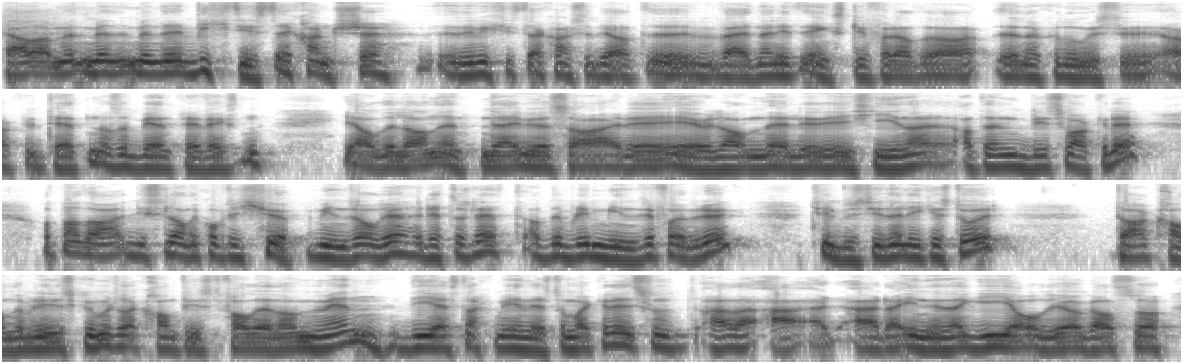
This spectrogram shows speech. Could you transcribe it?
Ja, da, men, men, men, det viktigste kanskje, det viktigste er kanskje det at eh, verden er litt engstelig for at den økonomiske aktiviteten, altså BNP-veksten, i alle land, enten det er i USA eller EU-land eller i Kina, at den blir svakere. At man da, disse landene kommer til å kjøpe mindre olje, rett og slett. At det blir mindre forbruk. Tilbudstiden er like stor. Da kan det bli skummelt, da kan prisen falle gjennom. Men de jeg snakker med i investormarkedet, som er, er, da innen energi, olje og gass og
